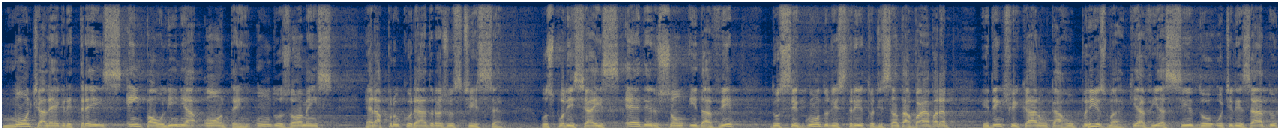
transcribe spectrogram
Monte Alegre 3, em Paulínia, ontem. Um dos homens era procurado na justiça. Os policiais Ederson e Davi, do segundo distrito de Santa Bárbara, identificaram um carro Prisma que havia sido utilizado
